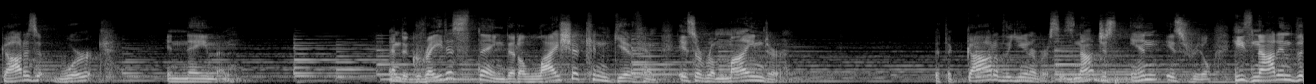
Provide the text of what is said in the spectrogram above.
God is at work in Naaman. And the greatest thing that Elisha can give him is a reminder that the God of the universe is not just in Israel, He's not in the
